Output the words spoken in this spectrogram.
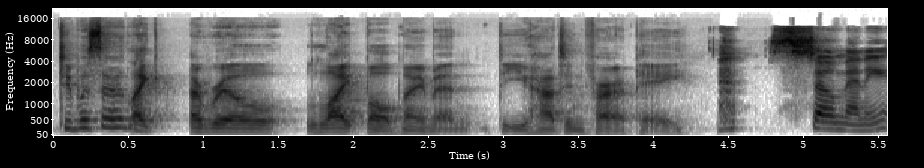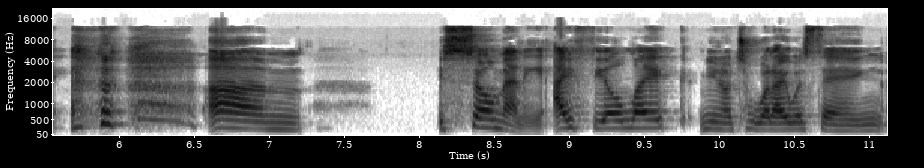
Did, was there like a real light bulb moment that you had in therapy? so many. um, so many. I feel like, you know, to what I was saying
